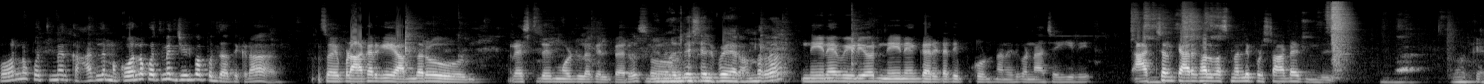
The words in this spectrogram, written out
కూరలో కొత్తిమీర కాదులేమ్మా. కూరలో కొత్తిమీర జీడిపప్పు ఉంది ఇక్కడ. సో ఇప్పుడు ఆఖరికి అందరూ రెస్ట్ మోడ్లోకి వెళ్ళిపోయారు. సో వదిలేసి వెళ్ళిపోయారు అందరూ. నేనే వీడియో నేనే గరిట తిప్పుకుంటున్నాను. ఇది కూడా నా చెయ్యిది. యాక్చువల్ క్యారెట్ హల్వా స్మెల్ ఇప్పుడు స్టార్ట్ అవుతుంది. ఓకే.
